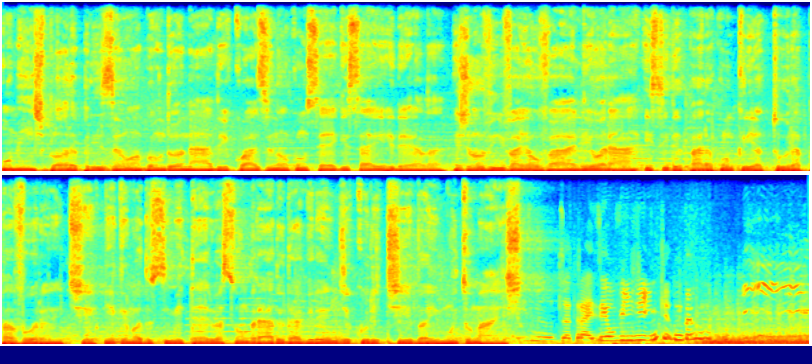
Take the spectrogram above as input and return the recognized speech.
Homem explora prisão abandonada e quase não consegue sair dela. Jovem vai ao vale orar e se depara com criatura apavorante. Enigma do cemitério assombrado da grande Curitiba e muito mais. minutos atrás eu vi gente andando.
